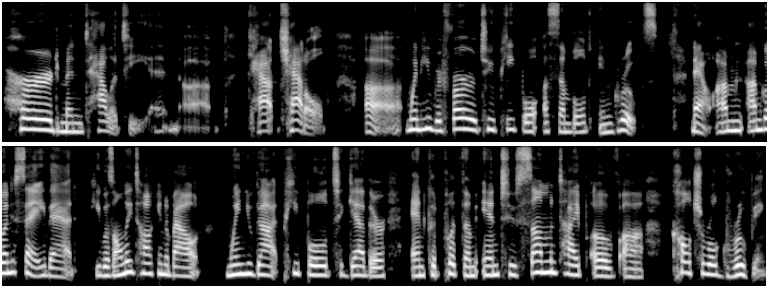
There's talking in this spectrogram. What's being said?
herd mentality and uh, cat chattel uh, when he referred to people assembled in groups. Now, I'm I'm going to say that he was only talking about when you got people together and could put them into some type of uh, cultural grouping.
